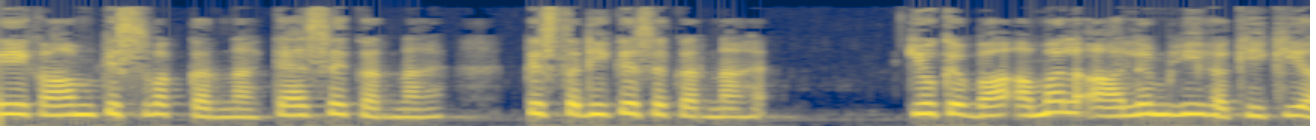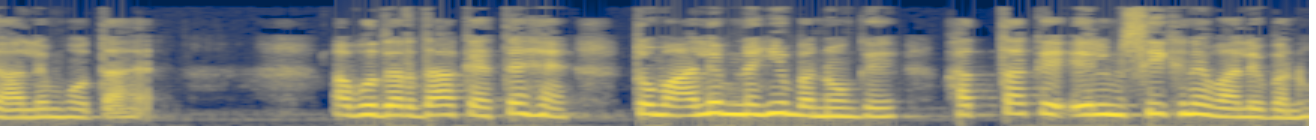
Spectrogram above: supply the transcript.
یہ کام کس وقت کرنا ہے؟ کیسے کرنا ہے؟ کس طریقے سے کرنا ہے؟ کیونکہ با عمل عالم ہی حقیقی عالم ہوتا ہے۔ ابو دردا کہتے ہیں، تم عالم نہیں بنو گے، حتیٰ کہ علم سیکھنے والے بنو۔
